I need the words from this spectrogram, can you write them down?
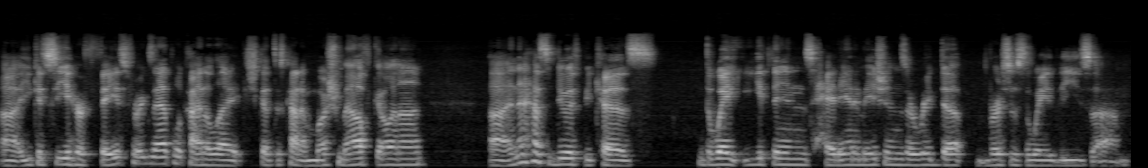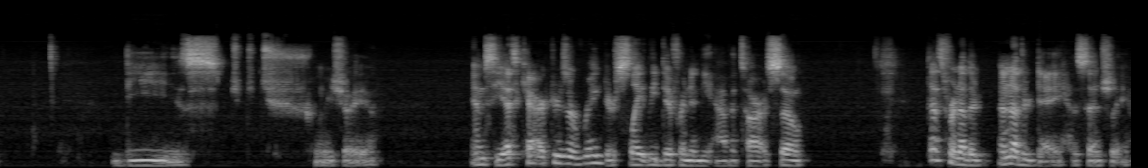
Uh, you can see her face for example kind of like she's got this kind of mush mouth going on. Uh, and that has to do with because the way Ethan's head animations are rigged up versus the way these um, these let me show you. MCS characters are rigged are slightly different in the avatar so that's for another another day essentially.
